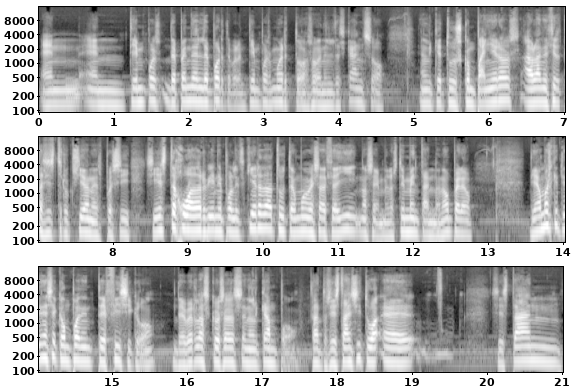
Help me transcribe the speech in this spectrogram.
en, tiempos, depende del deporte, pero en tiempos muertos o en el descanso, en el que tus compañeros hablan de ciertas instrucciones, pues si, si este jugador viene por la izquierda, tú te mueves hacia allí, no sé, me lo estoy inventando, ¿no? Pero digamos que tiene ese componente físico de ver las cosas en el campo, tanto si están situados... Eh, si están...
